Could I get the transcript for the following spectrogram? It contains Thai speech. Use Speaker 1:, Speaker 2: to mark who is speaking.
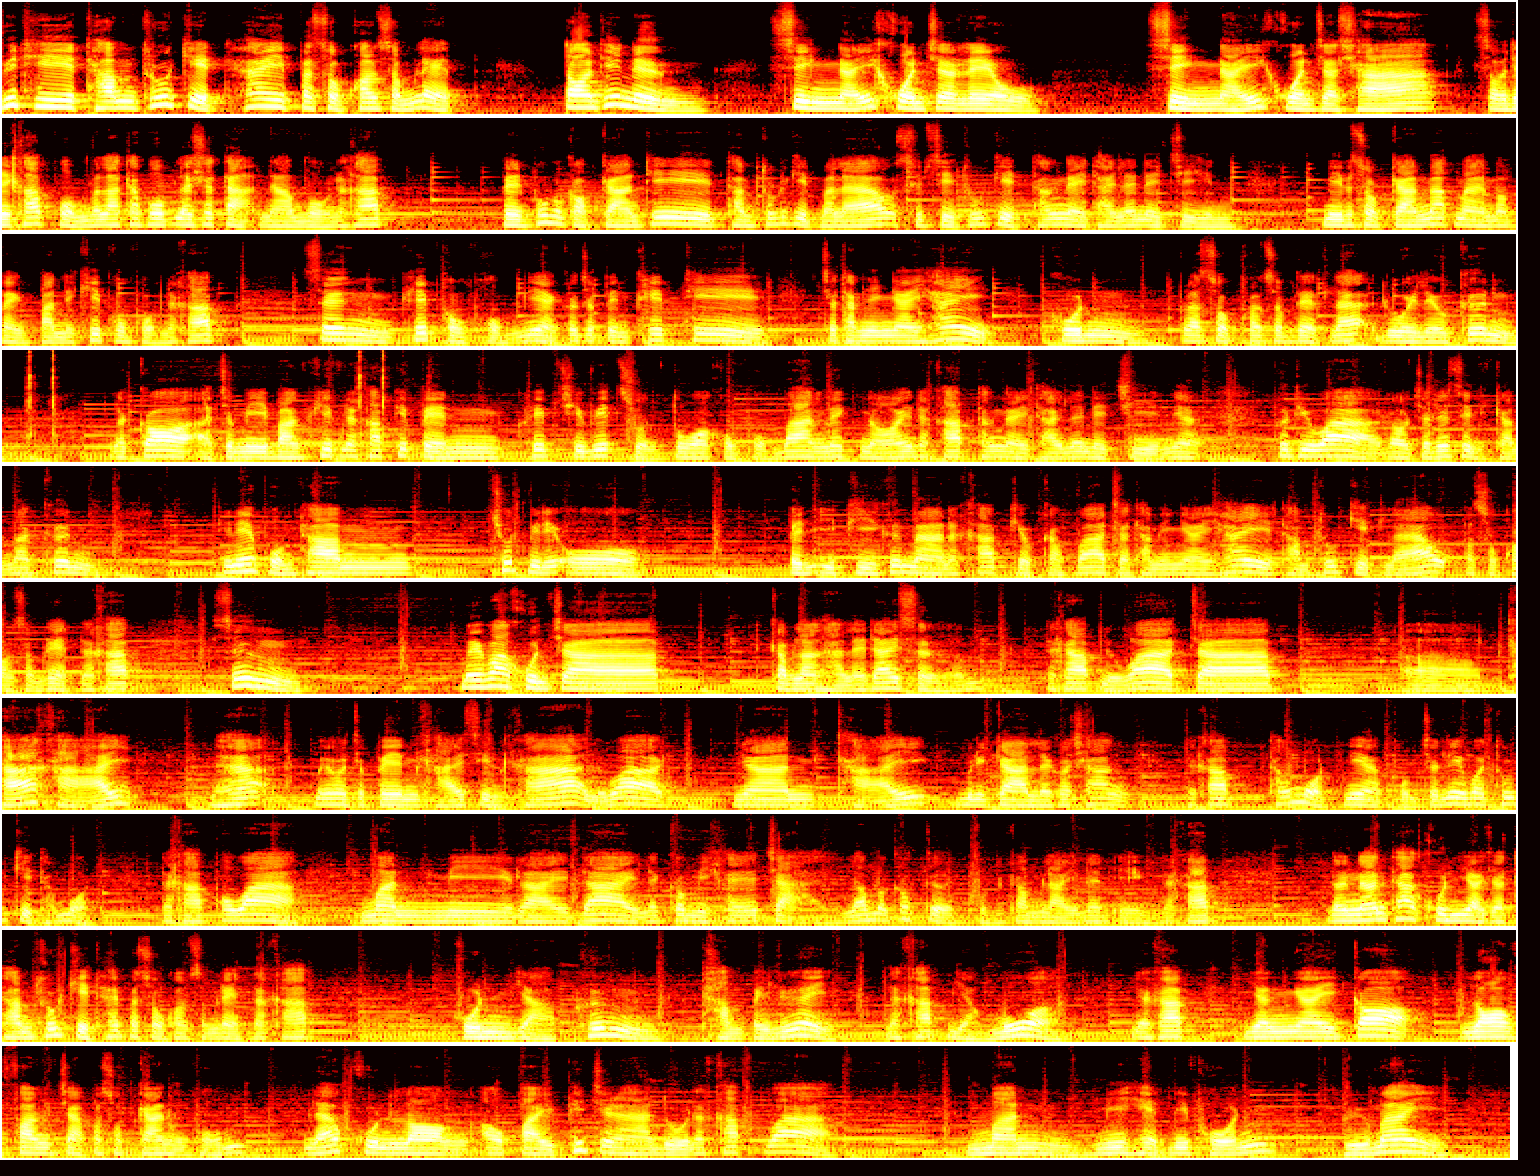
Speaker 1: วิธีทำธุรกิจให้ประสบความสำเร็จ ตอนที่ 1 สิ่งไหนควรจะเร็ว สิ่งไหนควรจะช้า สวัสดีครับ ผมวรัตภพและชตะนามวงนะครับ เป็นผู้ประกอบการที่ทำธุรกิจมาแล้ว 14 ธุรกิจทั้งในไทยและในจีน มีประสบการณ์มากมายมาแบ่งปันในคลิปของผมนะครับ ซึ่งคลิปของผมเนี่ยก็จะเป็นคลิปที่จะทำยังไงให้คุณประสบความสำเร็จและรวยเร็วขึ้น แล้วก็อาจจะมีบางคลิปนะครับที่เป็นคลิปชีวิตส่วนตัวของผมบ้างเล็กน้อยนะครับทั้งในไทยและในจีนเนี่ยเพื่อที่ว่าเราจะได้สนิทกันมากขึ้น ทีนี้ผมทำชุดวิดีโอเป็น EP ขึ้นมานะครับ เกี่ยวกับว่าจะทำยังไงให้ทำธุรกิจแล้วประสบความสำเร็จนะครับ ซึ่งไม่ว่าคุณจะกำลังหารายได้เสริมนะครับ หรือว่าจะค้าขายนะฮะไม่ว่าจะเป็นขายสินค้าหรือว่างานขายบริการอะไรก็ช่าง นะครับทั้งหมดเนี่ยผมจะเรียกว่าธุรกิจทั้งหมดนะครับเพราะว่ามันมีรายได้และก็มีค่าใช้จ่าย แล้วมันก็เกิดผลกำไรนั่นเองนะครับดังนั้นถ้าคุณอยากจะทำธุรกิจให้ประสบความสำเร็จนะครับ คุณอย่าพึ่งทำไปเรื่อยนะครับ อย่ามั่วนะครับ ยังไงก็ลองฟังจากประสบการณ์ของผม แล้วคุณลองเอาไปพิจารณาดูนะครับว่ามันมีเหตุมีผลหรือไม่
